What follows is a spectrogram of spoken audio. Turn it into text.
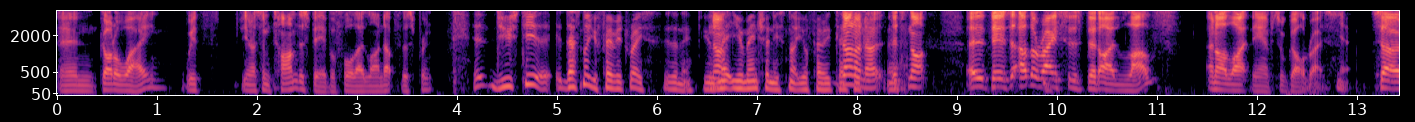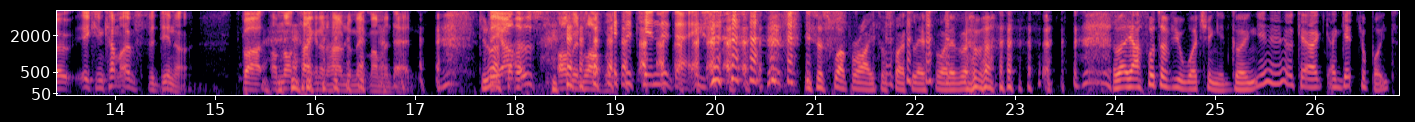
and got away with you know some time to spare before they lined up for the sprint. Uh, Do you still? That's not your favorite race, isn't it? You, No. ma- you mentioned it's not your favorite. No, no, no. Yeah. It's not. Uh, there's other races that I love, and I like the Amstel Gold Race. Yeah. So it can come over for dinner, but I'm not taking it home to meet mum and dad. Do you know, The others, I'm in love with. It's a Tinder date. it's a swap right or swap left, or whatever. but yeah, I thought of you watching it, going, yeah, okay, I, I get your point.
